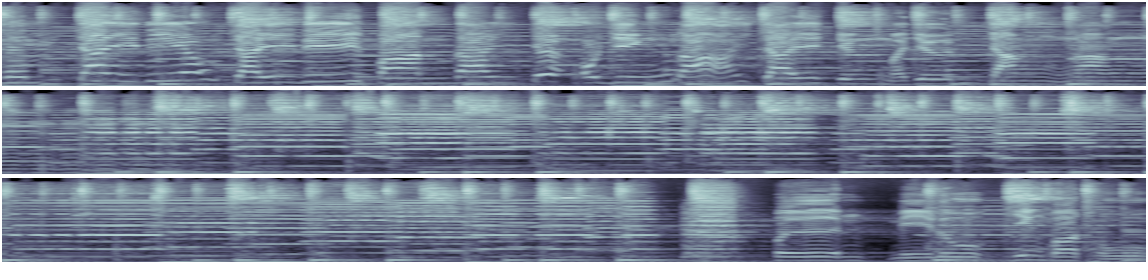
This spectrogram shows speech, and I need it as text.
ผมใจเดียวใจดีปานใดเจอเอาหญิงหลายใจจึงมายืนจังงัง ปืนมีลูกยิงบ่ถูก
